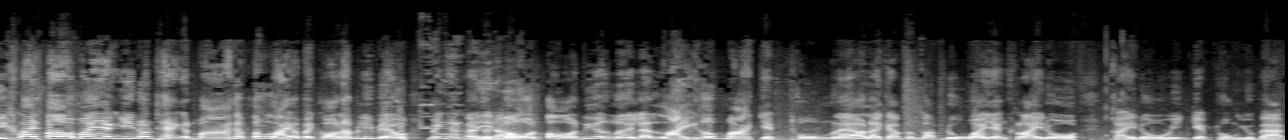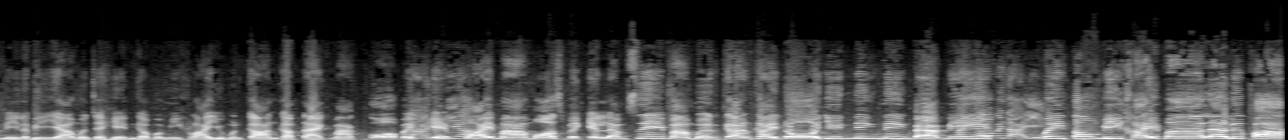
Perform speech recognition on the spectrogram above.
มีใครต่อไหมอย่างนี้โดนแทงกันมาครับต้องไหลออกไปก่อนครับรีเบล ไม่งั้นน่าจะโดนต่อเนื่องเลยและไหลเข้ามาเก็บธงแล้วแหละครับสำหรับดูไว้อย่างใครโดใครโดวิ่งเก็บธงอยู่แบบนี้แล้วพิทยาเหมือนจะเห็นครับว่ามีใครอยู่เหมือนกันครับแต่มาโก้ไปเก็บไว้มามอสไปเก็บแลมซี่มาเหมือนกันใครโดยืนนิ่งๆแบบไลนี้เกอร์ไปไหนไม่ต้องมีใครมาแล้วหรือเปล่า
